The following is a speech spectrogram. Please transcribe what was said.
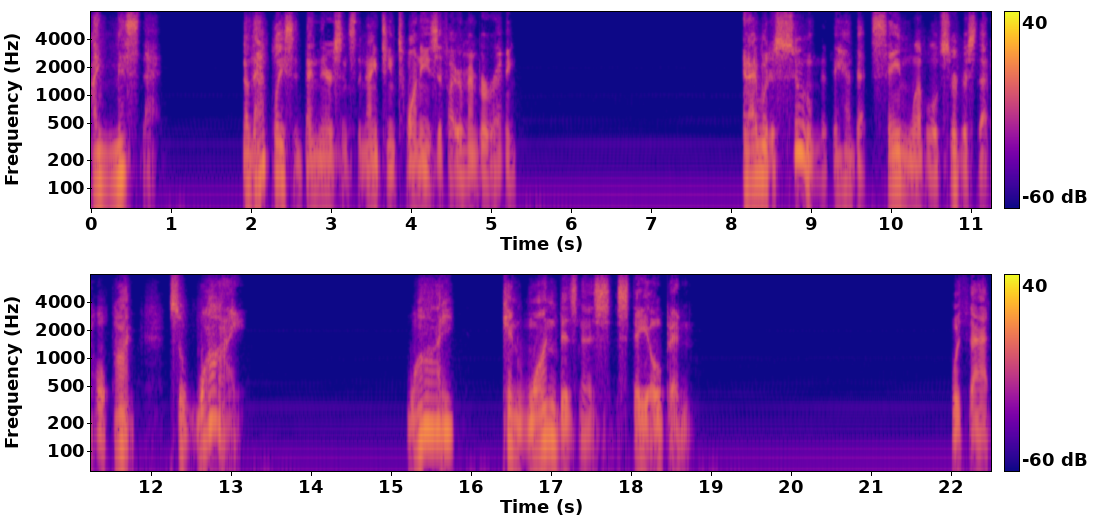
I miss that. Now that place had been there since the 1920s, if I remember right. And I would assume that they had that same level of service that whole time. So why? Why can one business stay open with that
